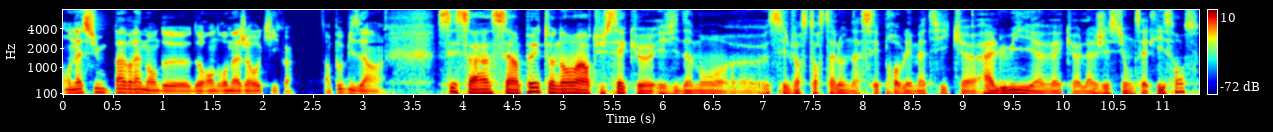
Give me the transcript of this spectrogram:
On n'assume pas vraiment de, de rendre hommage à Rocky quoi un peu bizarre ouais. C'est ça, c'est un peu étonnant. Alors tu sais que évidemment euh, Sylvester Stallone a ses problématiques euh, à lui avec euh, la gestion de cette licence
